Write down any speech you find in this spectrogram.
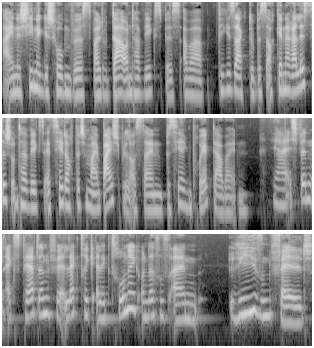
eine Schiene geschoben wirst, weil du da unterwegs bist. Aber wie gesagt, du bist auch generalistisch unterwegs. Erzähl doch bitte mal ein Beispiel aus deinen bisherigen Projektarbeiten. Ja, ich bin Expertin für Elektrik, Elektronik und das ist ein Riesenfeld.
